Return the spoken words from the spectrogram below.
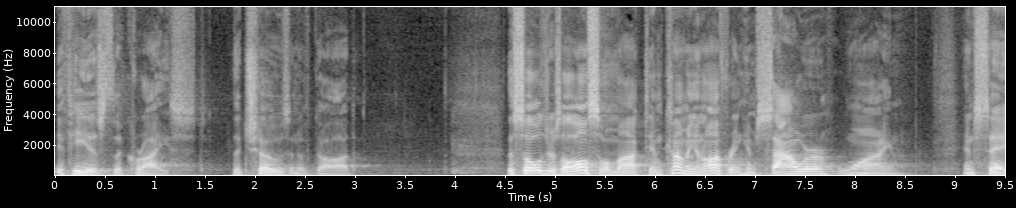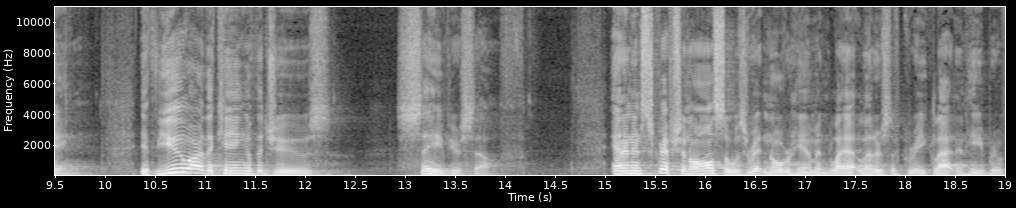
if he is the Christ, the chosen of God. The soldiers also mocked him, coming and offering him sour wine, and saying, If you are the king of the Jews, save yourself. And an inscription also was written over him in letters of Greek, Latin, and Hebrew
